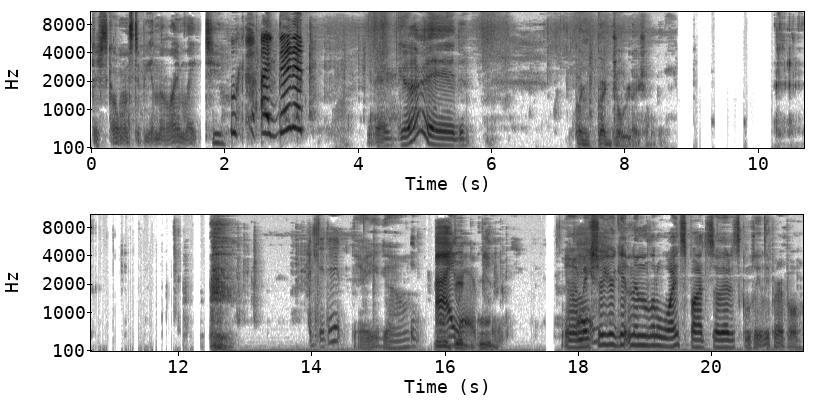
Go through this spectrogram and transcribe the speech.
Grace Skull wants to be in the limelight too. Look, I did it. Very good. Congratulations. I did it. There you go. And I did will good. Pink. Yeah, make sure you're getting in the little white spots so that it's completely purple.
